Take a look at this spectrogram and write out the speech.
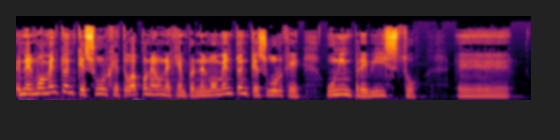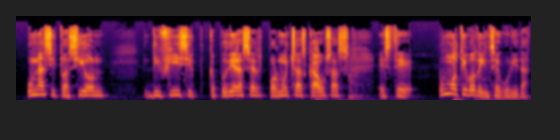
en el momento en que surge, te voy a poner un ejemplo, en el momento en que surge un imprevisto, eh, una situación difícil que pudiera ser por muchas causas, este, un motivo de inseguridad,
